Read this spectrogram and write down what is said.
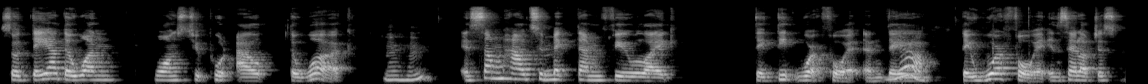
So they are the one wants to put out the work, Mm-hmm. and somehow to make them feel like they did work for it and they Yeah. They work for it instead of just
